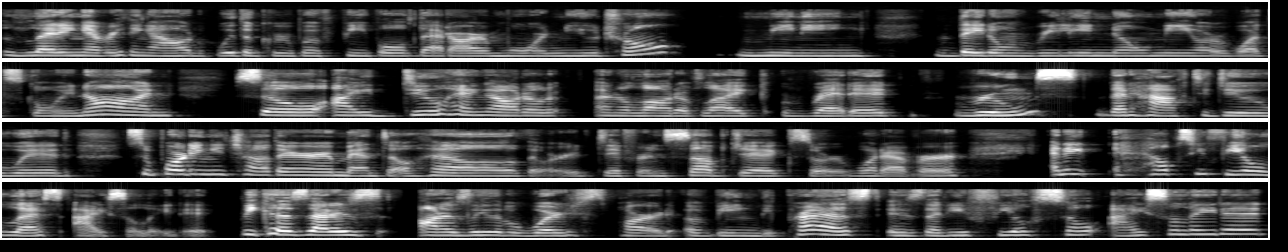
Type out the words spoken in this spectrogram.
letting everything out with a group of people that are more neutral, meaning they don't really know me or what's going on. So I do hang out on a lot of like Reddit rooms that have to do with supporting each other, mental health, or different subjects or whatever. And it helps you feel less isolated because that is honestly the worst part of being depressed is that you feel so isolated.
